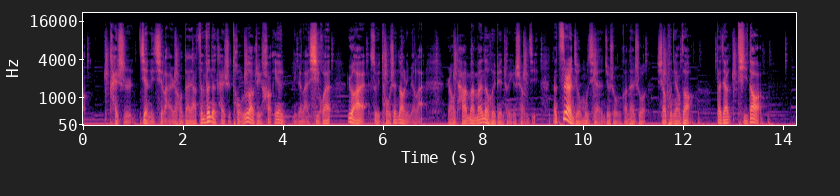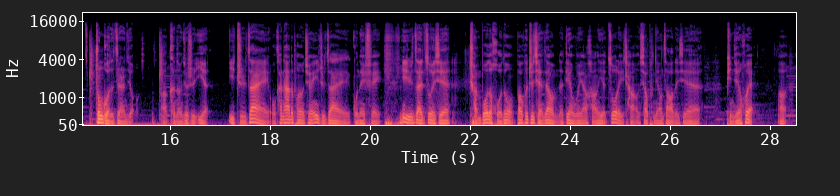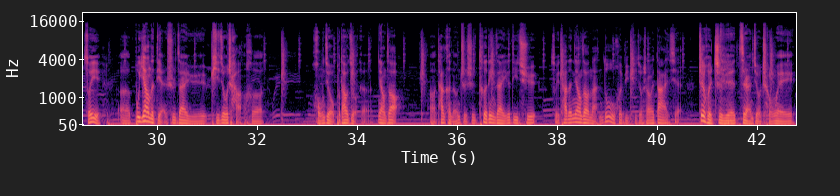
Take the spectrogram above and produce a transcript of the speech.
开始建立起来，然后大家纷纷的开始投入到这个行业里面来，喜欢、热爱，所以投身到里面来。然后它慢慢的会变成一个商机。那自然酒目前就是我们刚才说小普酿造，大家提到中国的自然酒啊，可能就是叶一直在我看他的朋友圈一直在国内飞，一直在做一些传播的活动，包括之前在我们的店维洋行也做了一场小普酿造的一些品鉴会啊，所以呃不一样的点是在于啤酒厂和红酒、葡萄酒的酿造啊，它可能只是特定在一个地区，所以它的酿造难度会比啤酒稍微大一些，这会制约自然酒成为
